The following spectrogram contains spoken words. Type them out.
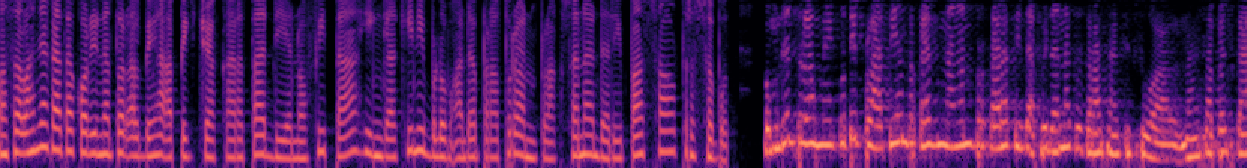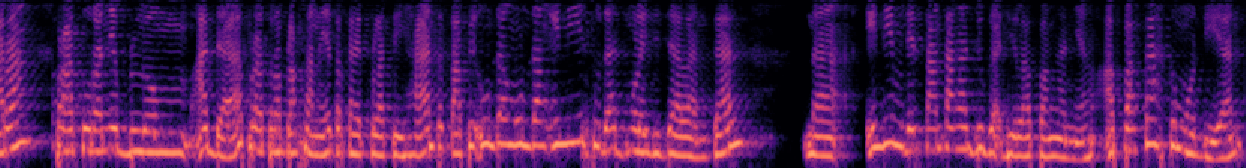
Masalahnya kata koordinator LBH Apik Jakarta Dianovita hingga kini belum ada peraturan pelaksana dari pasal tersebut. Kemudian telah mengikuti pelatihan terkait penanganan perkara tindak pidana kekerasan seksual. Nah sampai sekarang peraturannya belum ada, peraturan pelaksananya terkait pelatihan, tetapi undang-undang ini sudah mulai dijalankan. Nah, ini menjadi tantangan juga di lapangannya. Apakah kemudian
